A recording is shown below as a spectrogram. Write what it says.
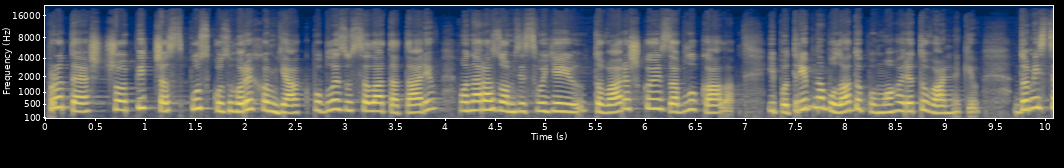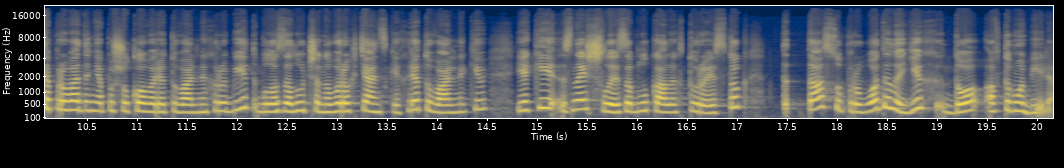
про те, що під час спуску з гори Хом'як поблизу села Татарів вона разом зі своєю товаришкою заблукала і потрібна була допомога рятувальників. До місця проведення пошуково-рятувальних робіт було залучено ворохтянських рятувальників, які знайшли заблукалих туристок та супроводили їх до автомобіля.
